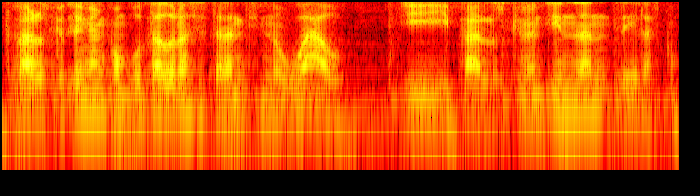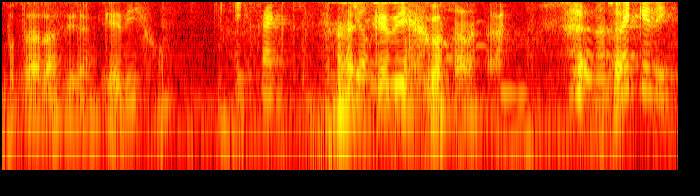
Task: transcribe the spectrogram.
Que para los que tengan computadoras estarán diciendo, wow. Y para los que no entiendan de las computadoras dirán, ¿qué dijo? Exacto. ¿Qué dijo? no sé qué dijo.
